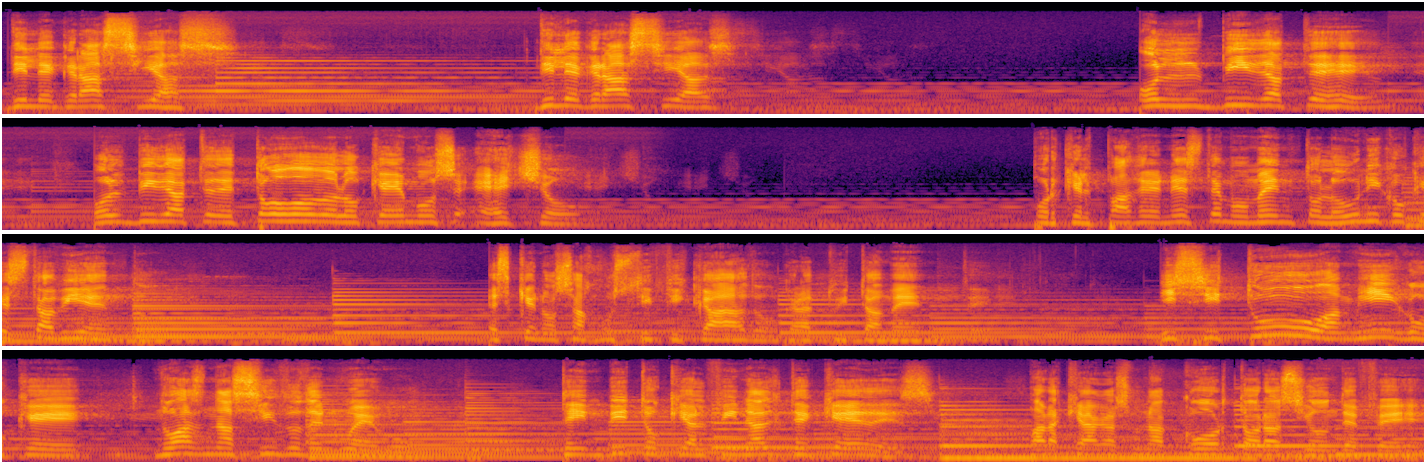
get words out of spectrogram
dile gracias, dile gracias. Olvídate, olvídate de todo lo que hemos hecho. Porque el Padre en este momento lo único que está viendo es que nos ha justificado gratuitamente. Y si tú, amigo, que no has nacido de nuevo, te invito que al final te quedes para que hagas una corta oración de fe.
